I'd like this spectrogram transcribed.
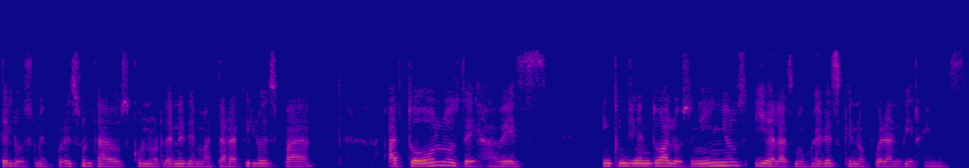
de los mejores soldados con órdenes de matar a filo de espada a todos los de Jabes, incluyendo a los niños y a las mujeres que no fueran vírgenes.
